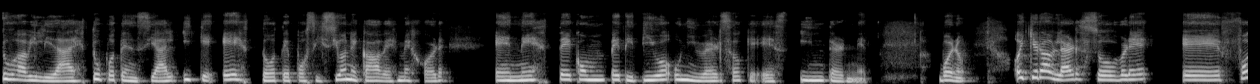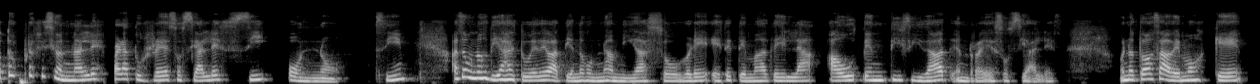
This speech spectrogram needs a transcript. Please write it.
tus habilidades, tu potencial y que esto te posicione cada vez mejor en este competitivo universo que es Internet. Bueno, hoy quiero hablar sobre eh, fotos profesionales para tus redes sociales, sí o no. ¿Sí? Hace unos días estuve debatiendo con una amiga sobre este tema de la autenticidad en redes sociales. Bueno, todos sabemos que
